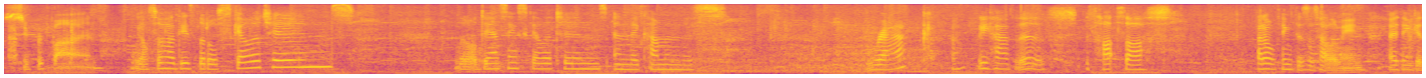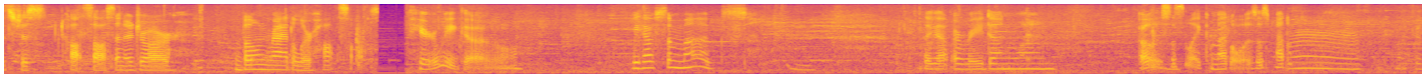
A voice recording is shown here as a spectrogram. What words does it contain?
Super fun. We also have these little skeletons, little dancing skeletons, and they come in this rack. Oh, we have this. It's hot sauce. I don't think this is Halloween. I think it's just hot sauce in a jar. Bone rattler hot sauce. Here we go. We have some mugs. They got a Rae Dunn one. Oh, this is like metal. Is this metal? Mm, like a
